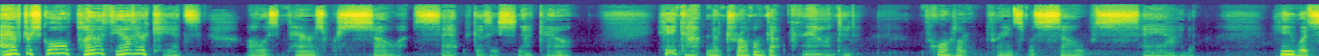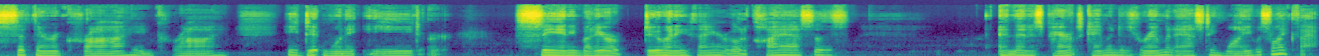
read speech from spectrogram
after school play with the other kids. Oh, his parents were so upset because he snuck out. He got into trouble and got grounded. Poor little prince was so sad. He would sit there and cry and cry. He didn't want to eat or see anybody or do anything or go to classes. And then his parents came into his room and asked him why he was like that.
